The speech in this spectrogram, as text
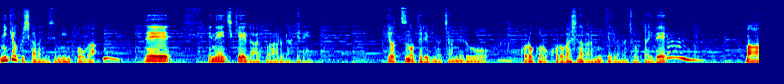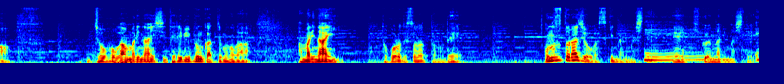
2局しかないんですよ民放が。うん。で NHK があとあるだけで4つのテレビのチャンネルをコロコロ転がしながら見てるような状態で、うん。まあ、情報があんまりないしテレビ文化っていうものがあんまりないところで育ったのでおのずとラジオが好きになりまして、ええ聞くようになりまして。え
